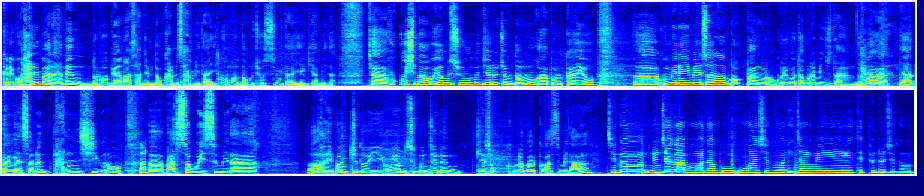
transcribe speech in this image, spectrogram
그리고 할 말하는 노부 변호사님도 감사합니다. 이 코너 너무 좋습니다. 얘기합니다. 자 후쿠시마 오염수 문제로 좀 넘어가 볼까요? 어, 국민의힘에서는 먹방으로 그리고 더불어민주당과 야당에서는 단식으로 어, 맞서고 있습니다. 어, 이번 주도 이 오염수 문제는 계속 흘러갈 것 같습니다. 지금 윤재갑 의원하고 우원식 의원 이정미 대표도 지금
